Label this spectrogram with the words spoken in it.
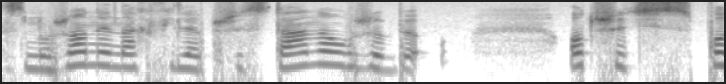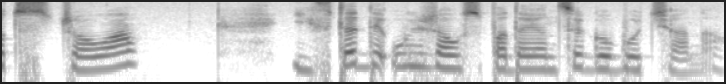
Znużony na chwilę przystanął, żeby otrzeć spod z czoła i wtedy ujrzał spadającego bociana.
